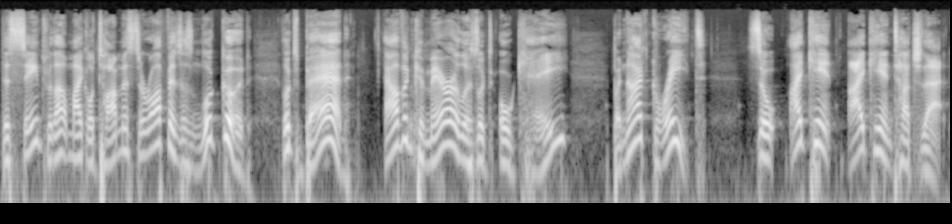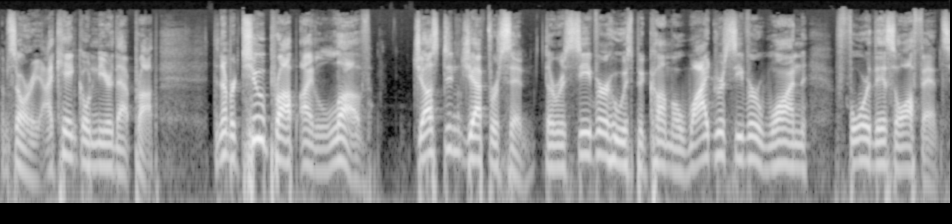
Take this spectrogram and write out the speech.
The Saints without Michael Thomas, their offense doesn't look good. It looks bad. Alvin Kamara has looked okay, but not great. So I can't I can't touch that. I'm sorry. I can't go near that prop. The number two prop I love. Justin Jefferson, the receiver who has become a wide receiver one for this offense.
